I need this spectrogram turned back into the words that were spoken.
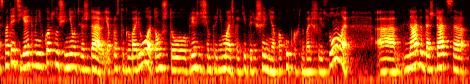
Смотрите, я этого ни в коем случае не утверждаю. Я просто говорю о том, что прежде чем принимать какие-то решения о покупках на большие суммы, надо дождаться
